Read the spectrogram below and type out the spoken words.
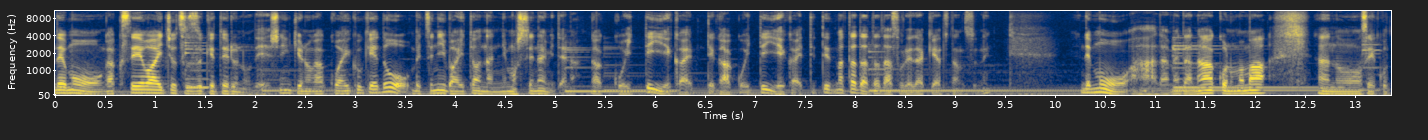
でも学生は一応続けてるので新旧の学校は行くけど別にバイトは何にもしてないみたいな。学校行って家帰って学校行って家帰ってって、まあ、ただただそれだけやってたんですよね。でもうああダメだなこのまま。あの整骨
